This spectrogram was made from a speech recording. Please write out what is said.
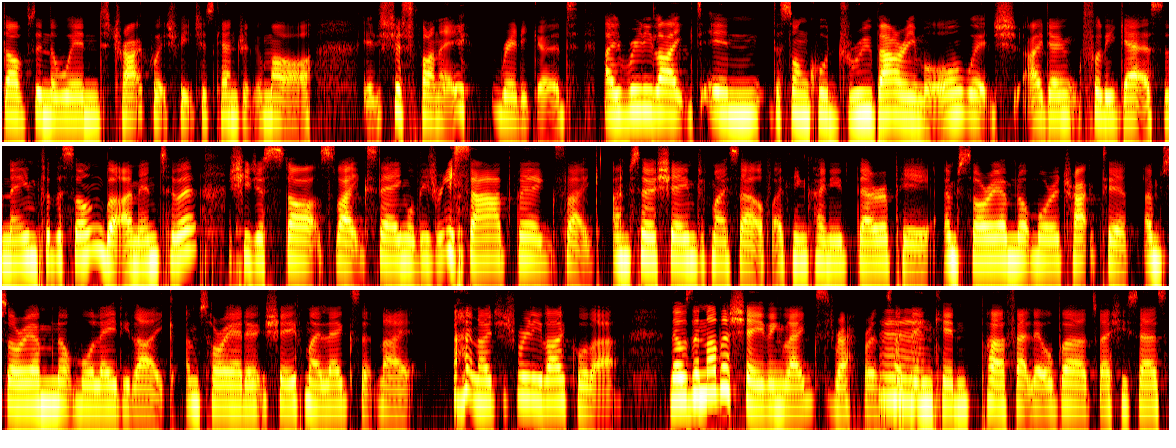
doves in the wind track which features kendrick lamar. It's just funny really good. I really liked in the song called drew barrymore which i don't fully get as the name for the song but i'm into it. She just starts like saying all these really sad things like i'm so ashamed of myself. I think i need therapy. I'm sorry i'm not more attractive. I'm sorry i'm not more ladylike. I'm sorry i don't shave my legs at night and I just really like all that. There was another shaving legs reference, I Mm. think, in Perfect Little Birds, where she says,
